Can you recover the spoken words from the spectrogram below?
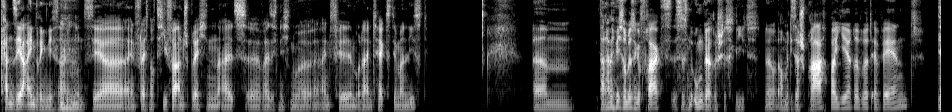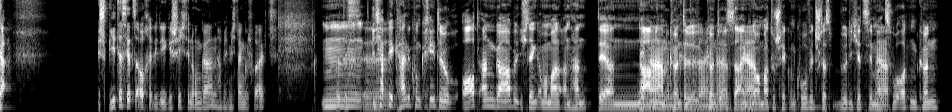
kann sehr eindringlich sein mhm. und sehr einen vielleicht noch tiefer ansprechen als, äh, weiß ich nicht, nur ein Film oder ein Text, den man liest. Ähm, dann habe ich mich so ein bisschen gefragt, es ist ein ungarisches Lied, ne? Und auch mit dieser Sprachbarriere wird erwähnt. Ja. Spielt das jetzt auch die Geschichte in Ungarn, habe ich mich dann gefragt? Mm, das, äh, ich habe hier keine konkrete Ortangabe. Ich denke aber mal anhand der Namen, Namen könnte, könnte, sein, könnte ne? es sein. Ja. Genau, Matuschek und Kovic, das würde ich jetzt hier mal ja. zuordnen können.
